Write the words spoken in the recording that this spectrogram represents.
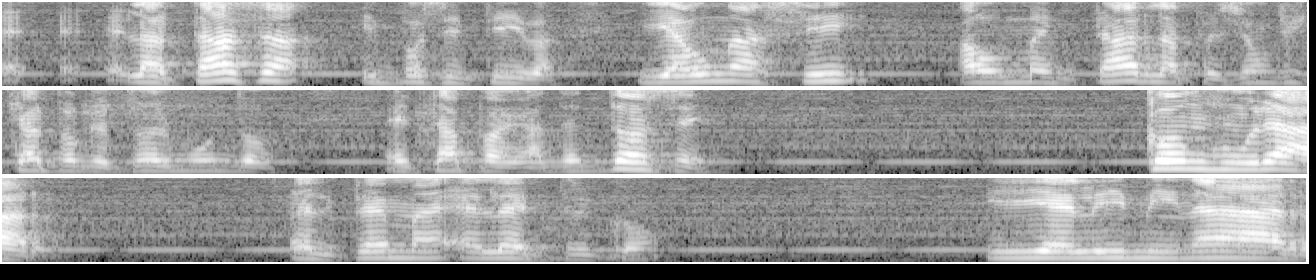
eh, la tasa impositiva y aún así aumentar la presión fiscal porque todo el mundo está pagando. Entonces, conjurar el tema eléctrico y eliminar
